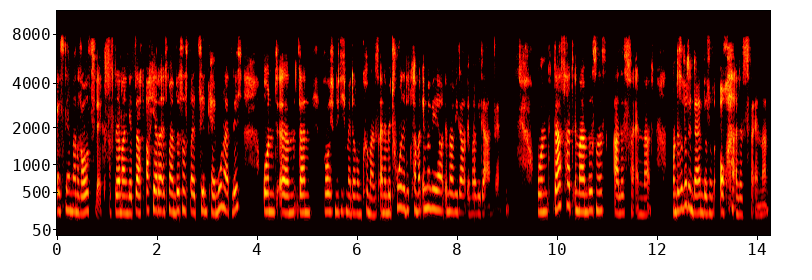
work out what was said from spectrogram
aus der man rauswächst, aus der man jetzt sagt, ach ja, dann ist mein Business bei 10k monatlich und ähm, dann brauche ich mich nicht mehr darum kümmern. Das ist eine Methode, die kann man immer wieder und immer wieder und immer wieder anwenden. Und das hat in meinem Business alles verändert. Und das wird in deinem Business auch alles verändern.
